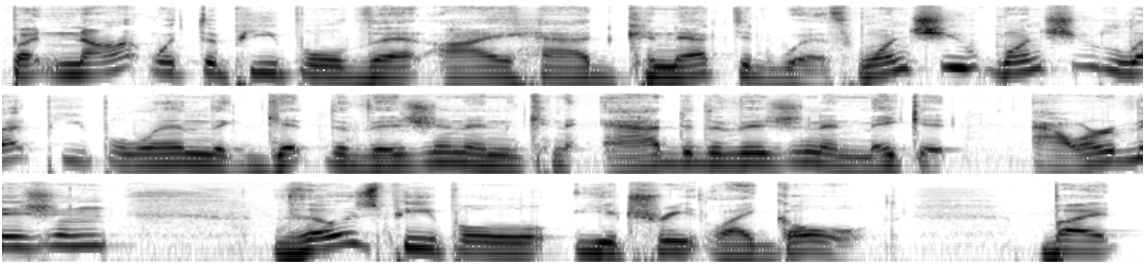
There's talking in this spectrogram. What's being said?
but not with the people that I had connected with. Once you once you let people in that get the vision and can add to the vision and make it our vision, those people you treat like gold. But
